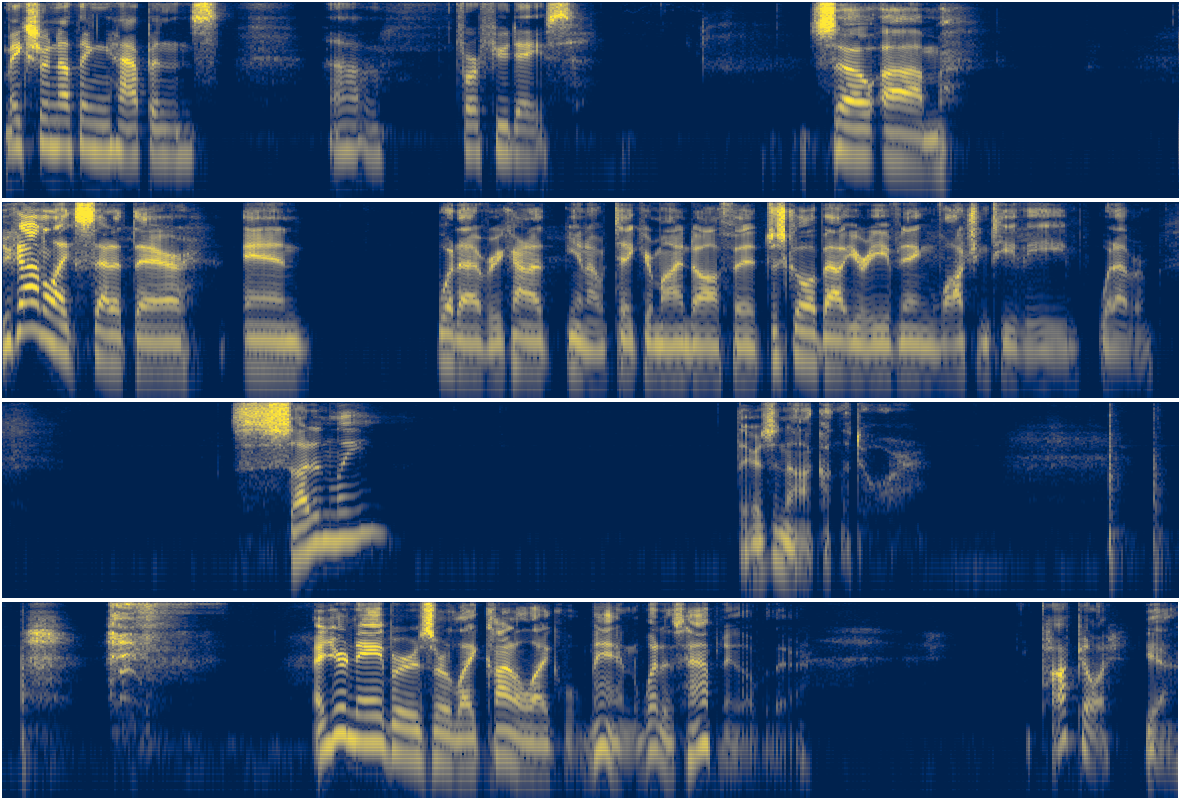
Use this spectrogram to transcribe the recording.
make sure nothing happens um, for a few days. So, um, you kind of like set it there and whatever. You kind of, you know, take your mind off it. Just go about your evening watching TV, whatever. Suddenly, there's a knock on the door. and your neighbors are like, kind of like, man, what is happening over there? Popular. Yeah.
